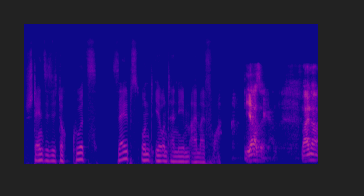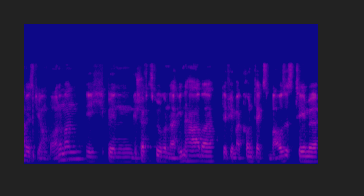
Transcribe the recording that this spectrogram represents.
Stellen Sie sich doch kurz selbst und Ihr Unternehmen einmal vor. Ja, sehr gern. Mein Name ist Jörn Bornemann. Ich bin geschäftsführender Inhaber der Firma Kontext Bausysteme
